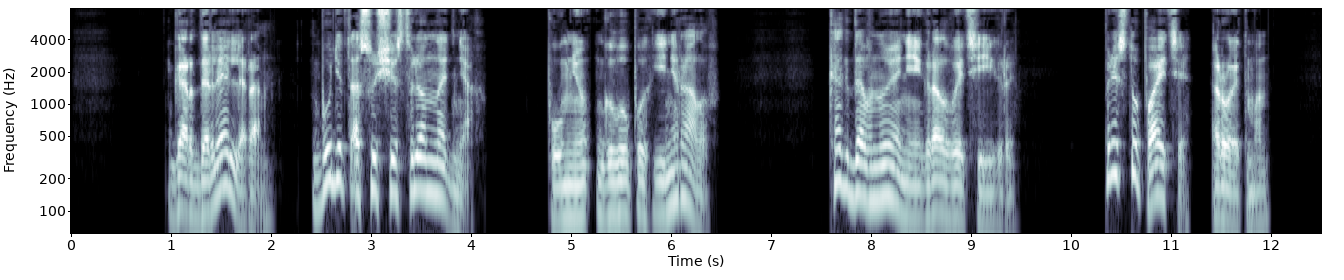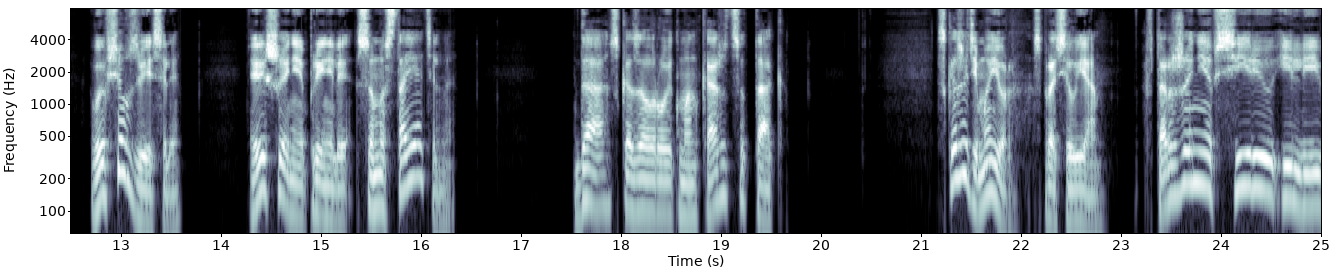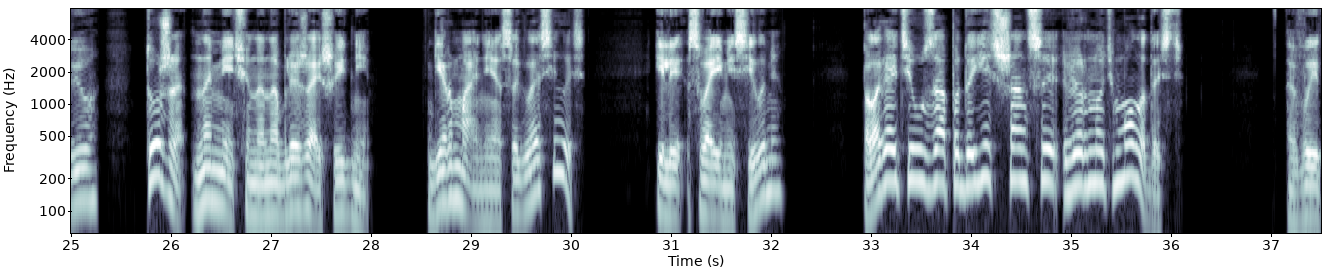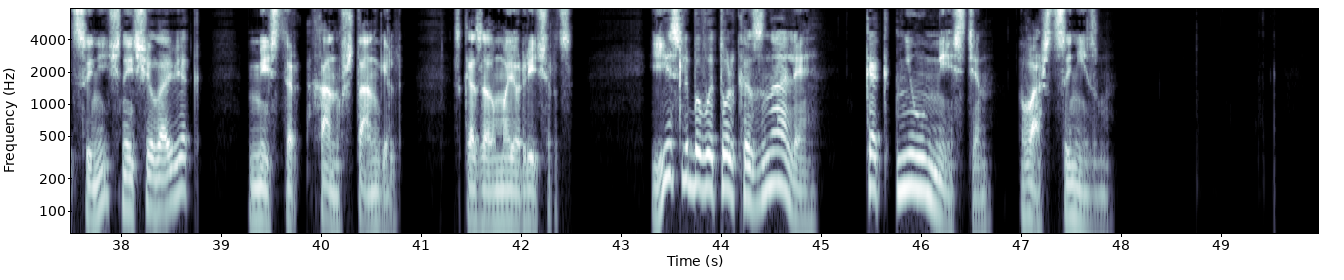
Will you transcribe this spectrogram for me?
Гарделеллера будет осуществлен на днях. Помню глупых генералов. Как давно я не играл в эти игры. Приступайте, Ройтман. Вы все взвесили? Решение приняли самостоятельно? Да, сказал Ройтман, кажется, так. Скажите, майор, спросил я, вторжение в Сирию и Ливию тоже намечено на ближайшие дни? Германия согласилась? Или своими силами? Полагаете, у Запада есть шансы вернуть молодость? Вы циничный человек, мистер Ханфштангель, сказал майор Ричардс. Если бы вы только знали, как неуместен ваш цинизм.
